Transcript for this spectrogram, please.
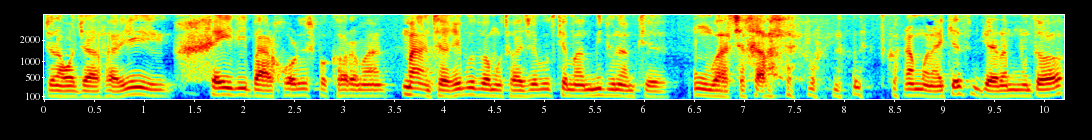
جناب جعفری خیلی برخوردش با کار من. منطقی بود و متوجه بود که من می‌دونم که اون بر چه خبر بود. کارم منعکس می‌کردم. منتها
